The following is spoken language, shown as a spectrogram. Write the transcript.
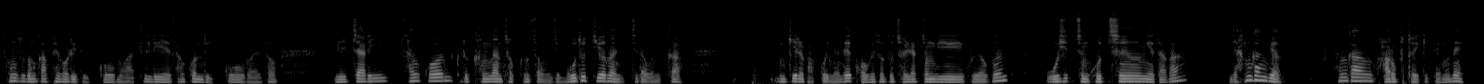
성수동 카페거리도 있고 뭐 아틀리에 상권도 있고 막 해서 일자리, 상권 그리고 강남 접근성 이제 모두 뛰어난 입지다 보니까 인기를 받고 있는데 거기서도 전략정비 구역은 50층 고층에다가 이제 한강변 한강 바로 붙어 있기 때문에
